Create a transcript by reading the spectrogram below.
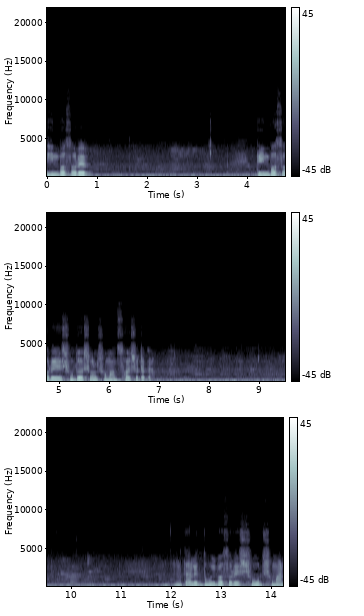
তিন বছরের, তিন বছরে সুদ আসল সমান ছয়শো টাকা। তাহলে দুই বছরের সুদ সমান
